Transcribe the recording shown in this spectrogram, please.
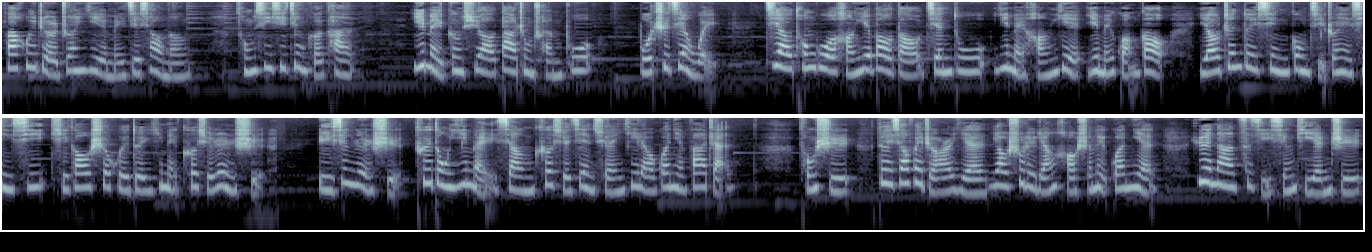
发挥着专业媒介效能。从信息竞合看，医美更需要大众传播，驳斥见尾，既要通过行业报道监督医美行业、医美广告，也要针对性供给专业信息，提高社会对医美科学认识、理性认识，推动医美向科学健全医疗观念发展。同时，对消费者而言，要树立良好审美观念，悦纳自己形体颜值。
